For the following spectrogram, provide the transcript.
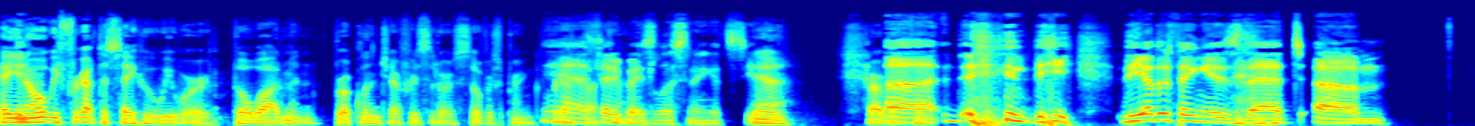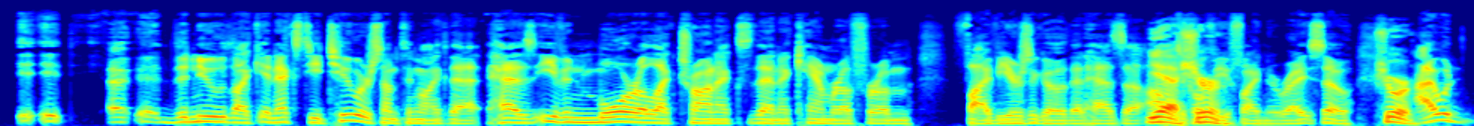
Hey, you know what? We forgot to say who we were: Bill Wadman, Brooklyn, Jeffrey Saddoris, Silver Spring. Forgot yeah if that. anybody's listening it's you Yeah. Sorry about uh the the other thing is that um it, it uh, the new like an xt2 or something like that has even more electronics than a camera from five years ago that has a optical Yeah, sure. viewfinder right so. Sure. I would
